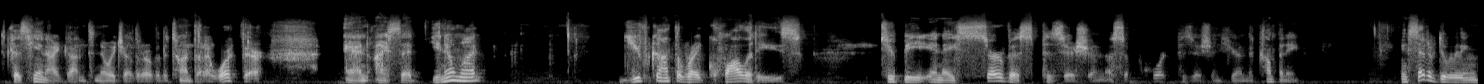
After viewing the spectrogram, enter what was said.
because he and I had gotten to know each other over the time that I worked there. And I said, you know what? You've got the right qualities to be in a service position, a support position here in the company. Instead of doing,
